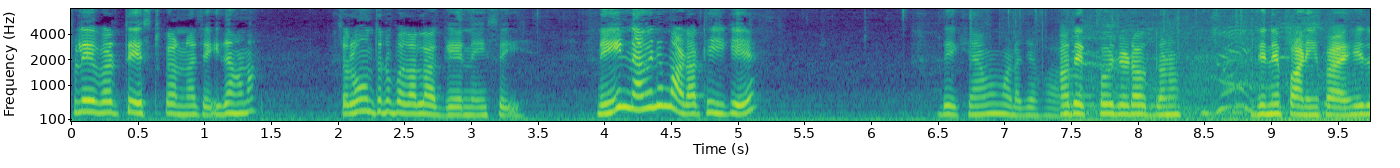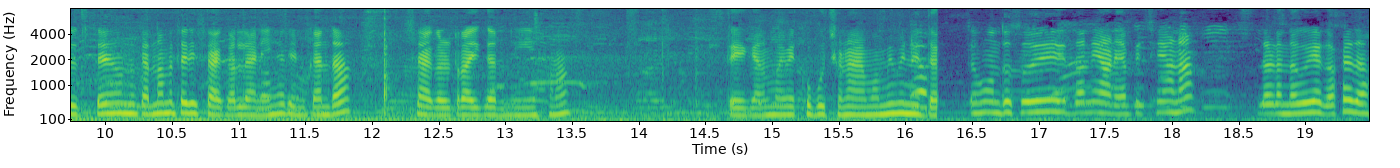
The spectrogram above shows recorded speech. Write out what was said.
ਫਲੇਵਰ ਟੇਸਟ ਕਰਨਾ ਚਾਹੀਦਾ ਹਨਾ? ਚਲੋ ਹੁਣ ਤੈਨੂੰ ਪਤਾ ਲੱਗ ਗਿਆ ਨਹੀਂ ਸਹੀ। ਨਹੀਂ ਇੰਨਾ ਵੀ ਨਹੀਂ ਮਾੜਾ ਠੀਕ ਹੈ ਦੇਖਿਆ ਮੈਂ ਮਾੜਾ ਜਿਹਾ ਆ ਦੇਖੋ ਜਿਹੜਾ ਉਦਣ ਜਿਹਨੇ ਪਾਣੀ ਪਾਇਆ ਸੀ ਦੁੱਧ ਉਹਨੂੰ ਕਹਿੰਦਾ ਮੈਂ ਤੇਰੀ ਸਾਈਕਲ ਲੈਣੀ ਹੈ ਨੂੰ ਕਹਿੰਦਾ ਸਾਈਕਲ ਟਰਾਈ ਕਰਨੀ ਹੈ, ਹਨਾ। ਤੇ ਕਹਿੰਦਾ ਮੈਂ ਵੇਖੋ ਪੁੱਛਣਾ ਆਇਆ, ਮੰਮੀ ਮੈਨੂੰ ਇਦਾਂ ਤੇ ਹੁਣ ਦੱਸੋ ਇਹ ਇਦਾਂ ਨਿਆਣਿਆਂ ਪਿੱਛੇ, ਹਨਾ, ਲੜਨ ਦਾ ਕੋਈ ਹੈਗਾ ਫਾਇਦਾ?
